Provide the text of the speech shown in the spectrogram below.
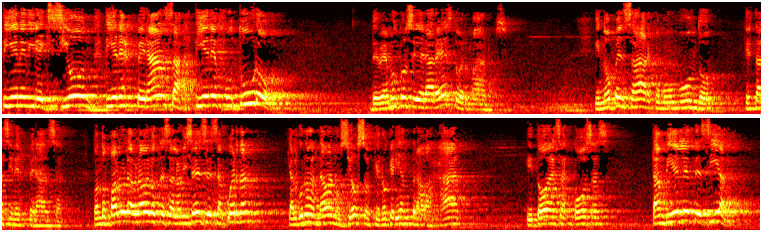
Tiene dirección, tiene esperanza, tiene futuro. Debemos considerar esto, hermanos, y no pensar como un mundo que está sin esperanza. Cuando Pablo le hablaba a los tesalonicenses, ¿se acuerdan? Que algunos andaban ociosos, que no querían trabajar y todas esas cosas. También les decía,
